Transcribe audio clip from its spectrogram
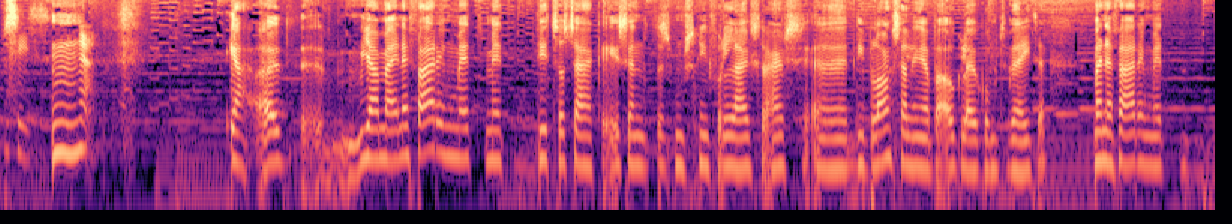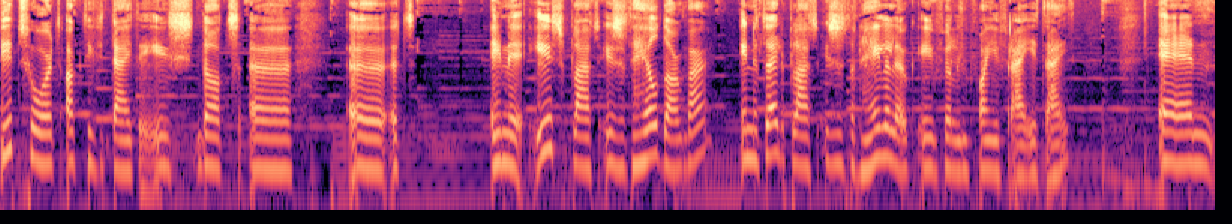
Precies. Mm. Ja. Ja, ja, mijn ervaring met, met dit soort zaken is... en dat is misschien voor de luisteraars eh, die belangstelling hebben ook leuk om te weten... mijn ervaring met dit soort activiteiten is dat eh, eh, het... in de eerste plaats is het heel dankbaar. In de tweede plaats is het een hele leuke invulling van je vrije tijd. En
